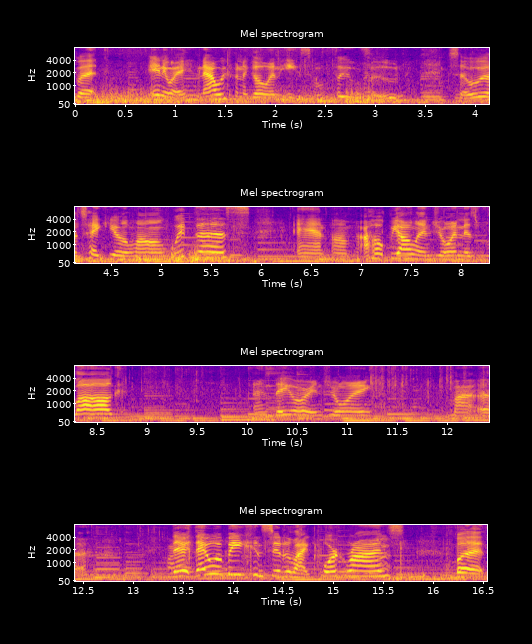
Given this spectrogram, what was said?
But anyway, now we're gonna go and eat some food food. So we'll take you along with us, and um, I hope y'all enjoying this vlog and they are enjoying my uh they, they would be considered like pork rinds but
